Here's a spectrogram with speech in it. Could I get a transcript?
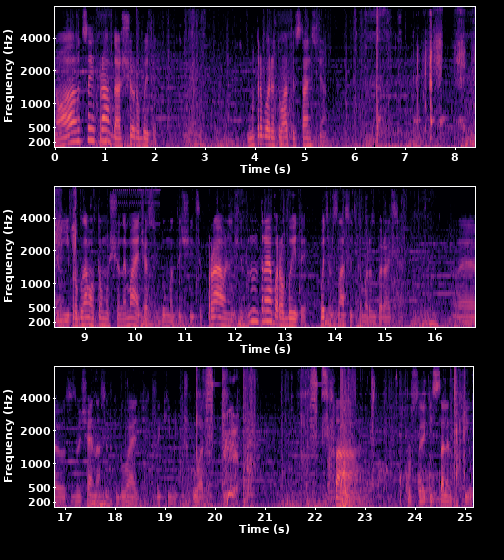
Ну а це і правда, а що робити? Йому треба рятувати станцію. І проблема в тому, що немає часу думати, чи це правильно, чи не ну, треба робити. Потім з наслідками розбиратися. Але зазвичай наслідки бувають такими тяжкуватими. Пам! Просто якийсь Silent Hill.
